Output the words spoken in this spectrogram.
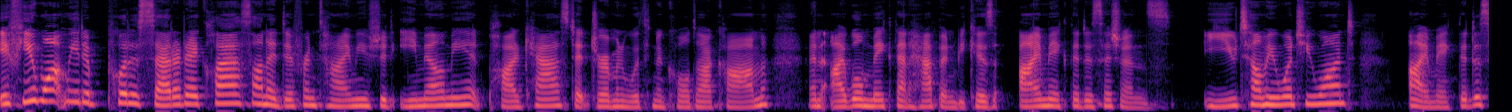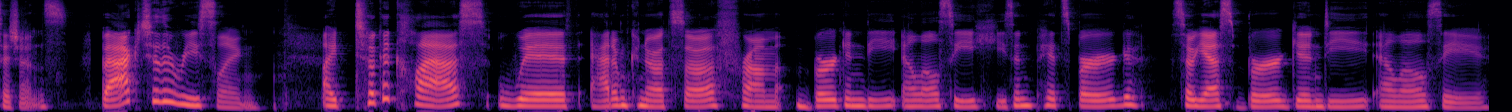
If you want me to put a Saturday class on a different time, you should email me at podcast at germanwithnicole.com and I will make that happen because I make the decisions. You tell me what you want, I make the decisions. Back to the Riesling. I took a class with Adam Knoerzer from Burghundy LLC. He's in Pittsburgh. So, yes, Burghundy LLC.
